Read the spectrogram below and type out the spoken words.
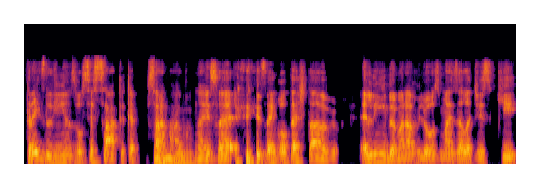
três linhas, você saca que é Saramago, uhum. né? Isso é, isso é incontestável. É lindo, é maravilhoso, mas ela diz que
